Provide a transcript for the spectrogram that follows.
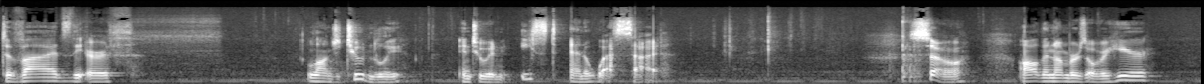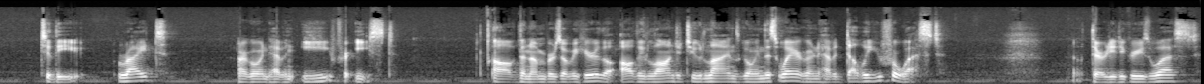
divides the Earth longitudinally into an east and a west side. So all the numbers over here to the right are going to have an E for east. All of the numbers over here, the, all the longitude lines going this way are going to have a W for west. 30 degrees west,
